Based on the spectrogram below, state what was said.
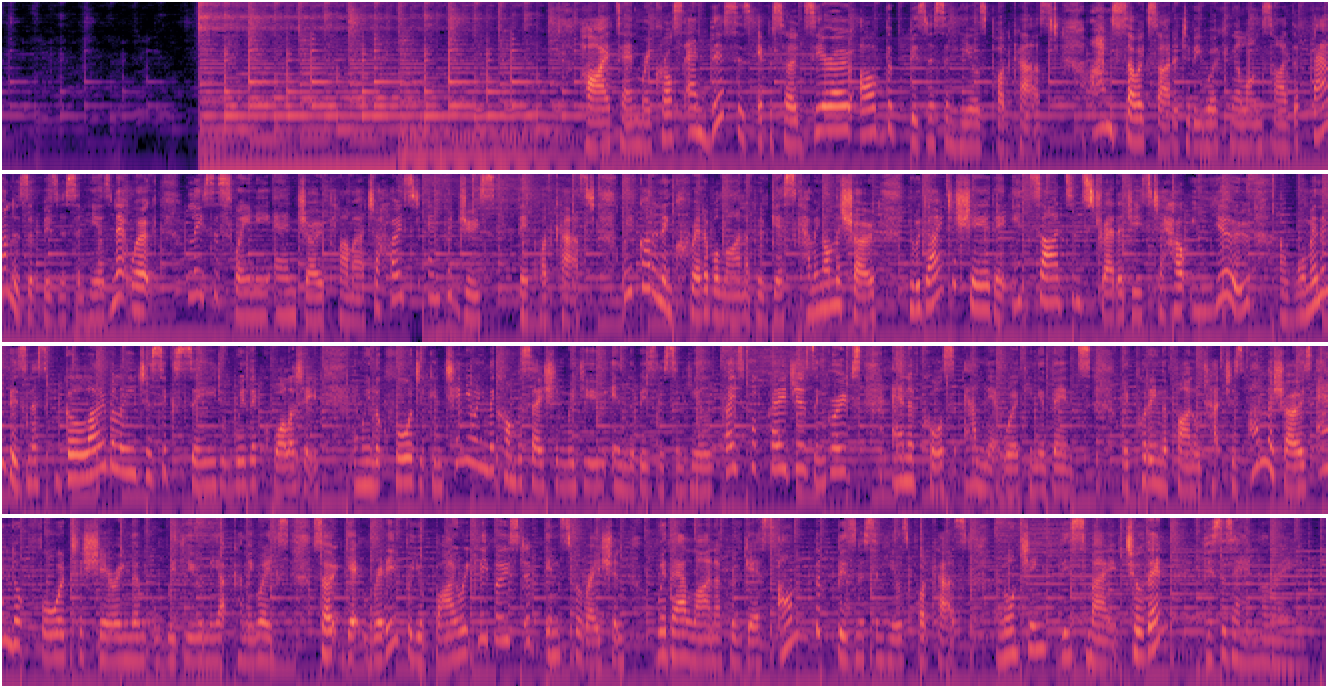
Hi, it's Annemarie Cross, and this is episode zero of the Business in Heels podcast. I'm so excited to be working alongside the founders of Business in Heels Network, Lisa Sweeney and Joe Plummer, to host and produce their podcast. We've got an incredible lineup of guests coming on the show who are going to share their insights and strategies to help you, a woman in business, globally to succeed with equality. And we look forward to continuing the conversation with you in the Business in Heels Facebook pages and groups, and of course, our networking events. We're putting the final touches on the shows and look forward to sharing them with you in the upcoming weeks. So get ready for your bi weekly boost of inspiration with our lineup of guests on the Business in Heels podcast, launching this May. Till then, this is Annemarie.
